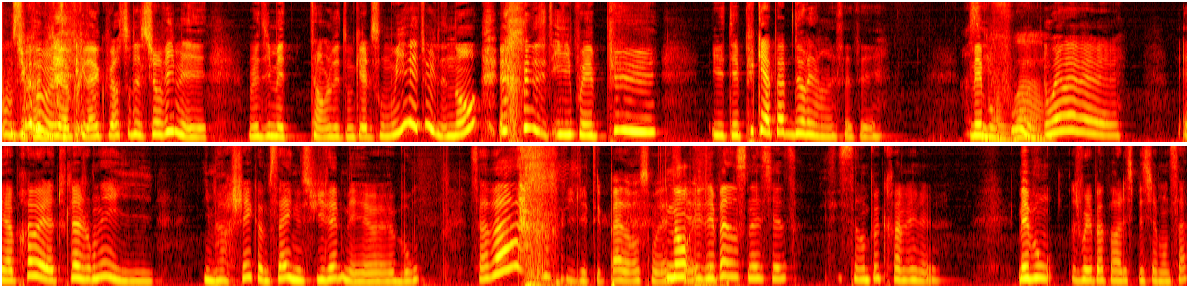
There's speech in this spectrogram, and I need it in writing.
on du coup, on a pris la couverture de survie, mais on lui dit, mais t'as enlevé ton caleçon mouillé et tout. Il dit, non. il pouvait plus. Il était plus capable de rien. C'était. Mais c'est bon. fou. Ouais, ouais, ouais, ouais, ouais. Et après, ouais, là, toute la journée, il, il marchait comme ça, il nous suivait, mais euh, bon, ça va? Il était pas dans son assiette. Non, il était pas dans son assiette. C'est un peu cramé. Mais... mais bon, je voulais pas parler spécialement de ça.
